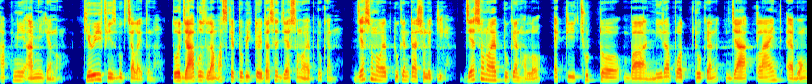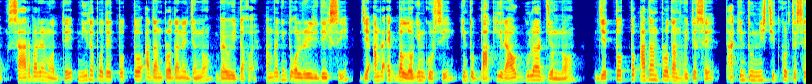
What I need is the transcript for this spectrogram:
আপনি আমি কেন? কেউই ফেসবুক চালাইতো না। তো যা বুঝলাম, আজকের টপিকটা হইতাছে JSON web token JSON web টোকেনটা আসলে কি? জেসন ওয়েব টোকেন হলো একটি ছোট্ট বা নিরাপদ টোকেন যা ক্লায়েন্ট এবং সার্ভারের মধ্যে নিরাপদে তথ্য আদান প্রদানের জন্য ব্যবহৃত হয়। আমরা কিন্তু অলরেডি দেখছি যে আমরা একবার লগ করছি, কিন্তু বাকি রাউটগুলোর জন্য যে তথ্য আদান প্রদান হইতেছে তা কিন্তু নিশ্চিত করতেছে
